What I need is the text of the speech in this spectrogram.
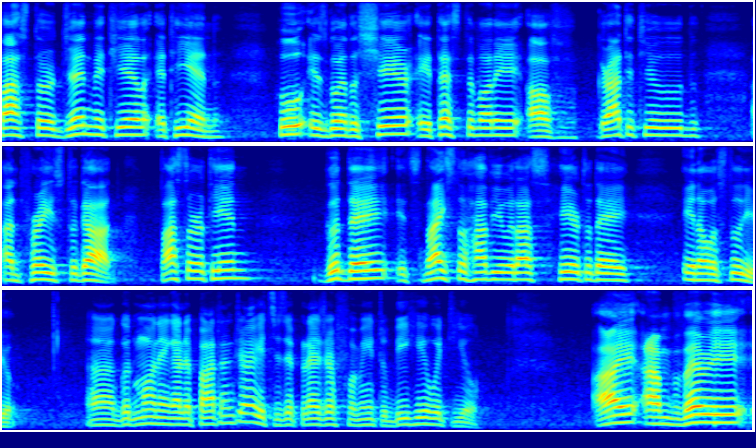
Pastor Jean Michel Etienne, who is going to share a testimony of gratitude and praise to God. Pastor Etienne, good day. It's nice to have you with us here today in our studio. Uh, good morning, Elder Pottinger. It is a pleasure for me to be here with you. I am very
